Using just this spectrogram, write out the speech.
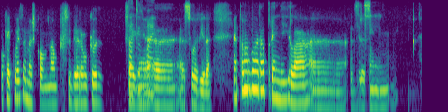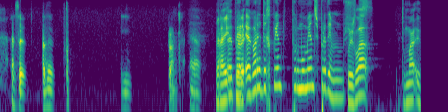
qualquer coisa, mas como não perceberam o que eu seguem a, a, sua vida. Então agora aprendi lá a, a dizer assim as e pronto. É. Peraí, ah, peraí. Agora de repente por momentos perdemos. Pois lá, tu eh,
